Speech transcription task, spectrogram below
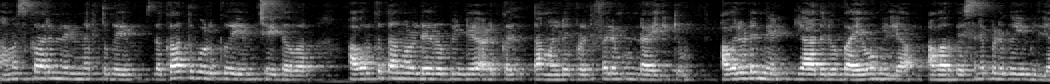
നമസ്കാരം നിലനിർത്തുകയും സകാത്ത് കൊടുക്കുകയും ചെയ്തവർ. അവർക്ക് തങ്ങളുടെ റബ്ബിന്റെ അടുക്കൽ തങ്ങളുടെ പ്രതിഫലം ഉണ്ടായിരിക്കും. അവരുടെ മേൽ യാതൊരു ഭയവുമില്ല. അവർ വ്യസനപ്പെടുകയുമില്ല.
